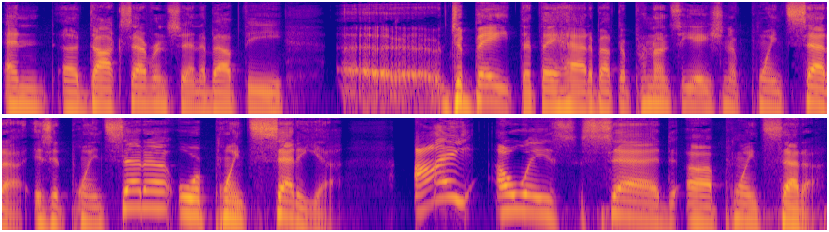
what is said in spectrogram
and uh, Doc Severinsen about the uh, debate that they had about the pronunciation of poinsettia. Is it poinsettia or poinsettia? I always said uh, poinsettia,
